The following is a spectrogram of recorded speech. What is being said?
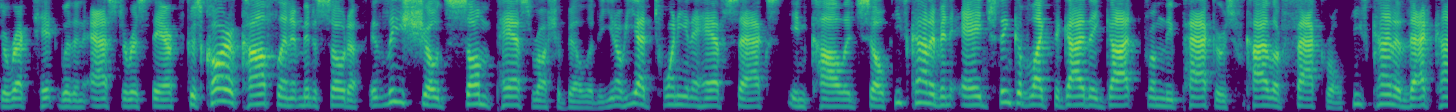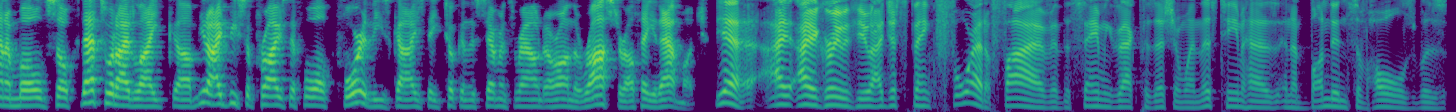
direct hit with an asterisk there because Carter Coughlin at Minnesota at least showed some pass rush ability. You know, he had 20 and a half sacks in college. So he's kind of an edge. Think of like the guy they got from the Packers, Kyler Fackrell. He's kind of that kind of mold. So that's what I like. Um, you know, I'd be surprised if all four of these guys they took in the seventh round are on the roster. I'll tell you that much. Yeah, I, I agree with you. I just think four out of five at the same exact position when this team has an abundance of holes was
